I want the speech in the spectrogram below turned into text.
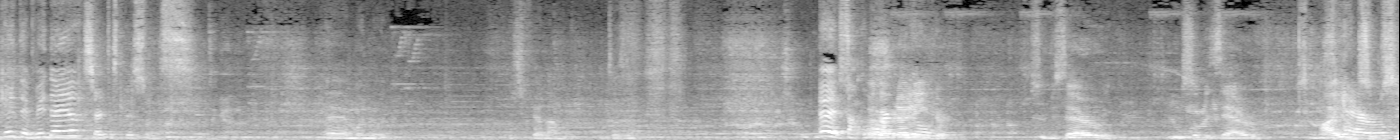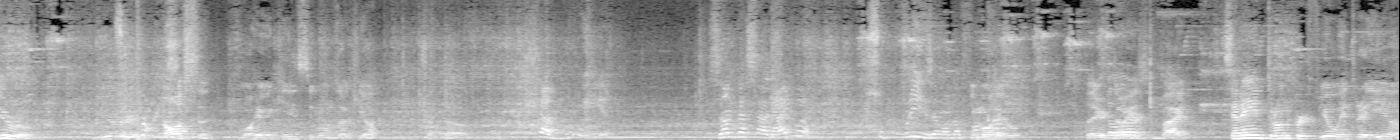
Quem teve ideia? Certas pessoas. É, mano. Esse filho da mãe. Ei, tá com É o Gabriel. Linker. Sub-Zero. Sub-Zero. Sub-Zero. I am Sub-Zero. Nossa, morreu em 15 segundos aqui, ó. Shabuya. Santa Saraiva? Surpresa, E motherfucker. morreu. Player Thor. 2, vai. Você nem entrou no perfil, entra aí, ó.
